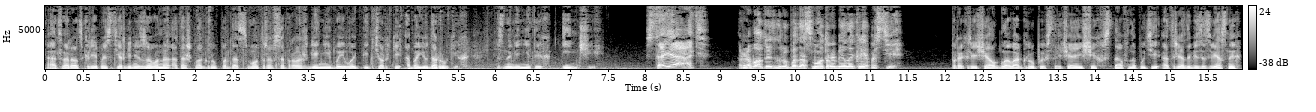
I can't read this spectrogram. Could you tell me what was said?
От ворот крепости организованно отошла группа досмотра в сопровождении боевой пятерки обоюдоруких, знаменитых «Инчи». «Стоять! Работает группа досмотра Белой крепости!» Прокричал глава группы встречающих, встав на пути отряда безызвестных,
